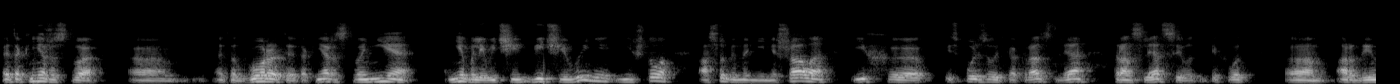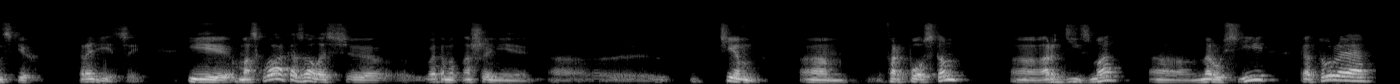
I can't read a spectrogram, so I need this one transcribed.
Это княжество, этот город, это княжество не, не были вечевыми, ничто особенно не мешало их э, использовать как раз для трансляции вот этих вот ордынских традиций. И Москва оказалась э, в этом отношении тем форпостом, Э, ордизма э, на Руси, которая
